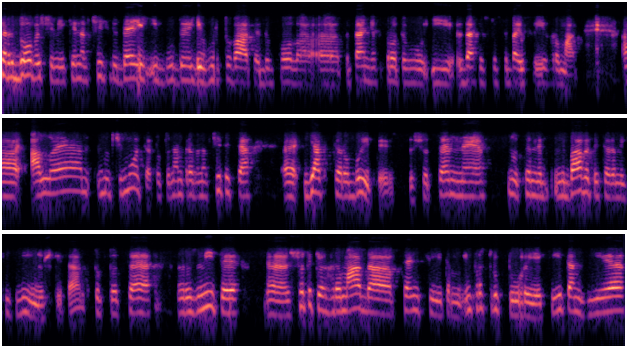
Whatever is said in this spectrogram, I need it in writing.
середовищем, яке навчить людей і буде їх гуртувати довкола е, питання спротиву і захисту себе і своїх громад. Е, але ми вчимося, тобто нам треба навчитися, як це робити, що це не ну це не не бавитися там якісь війнушки, так тобто, це розуміти. Що таке громада в сенсі там інфраструктури, які там є,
